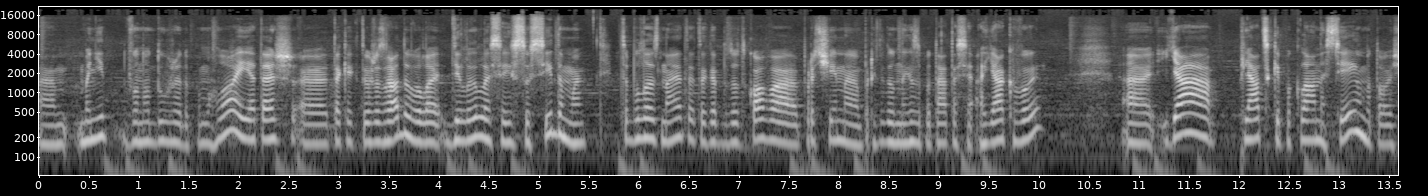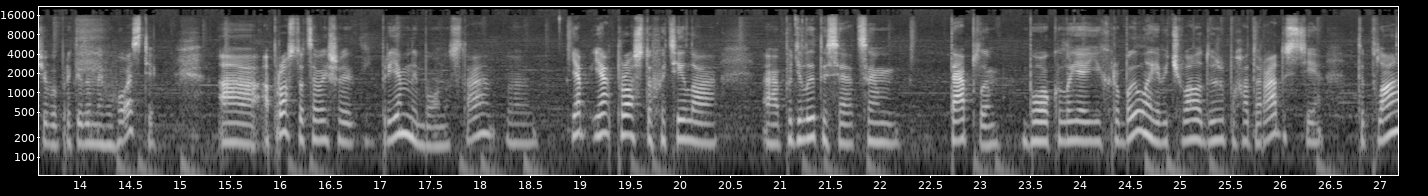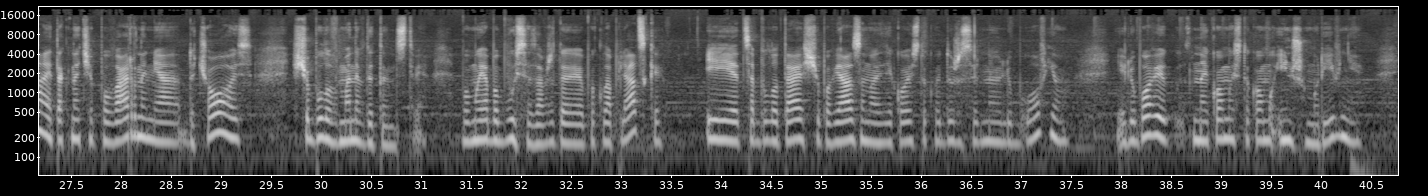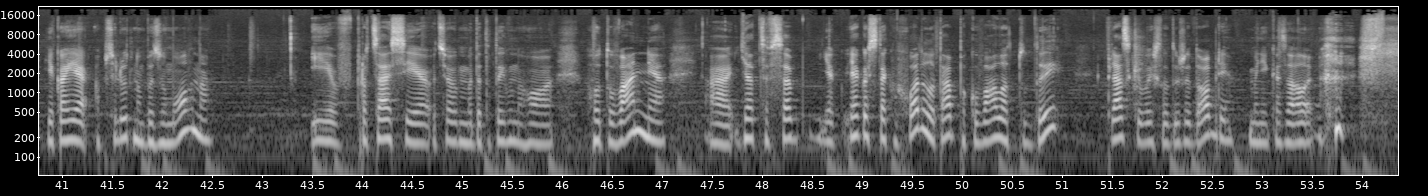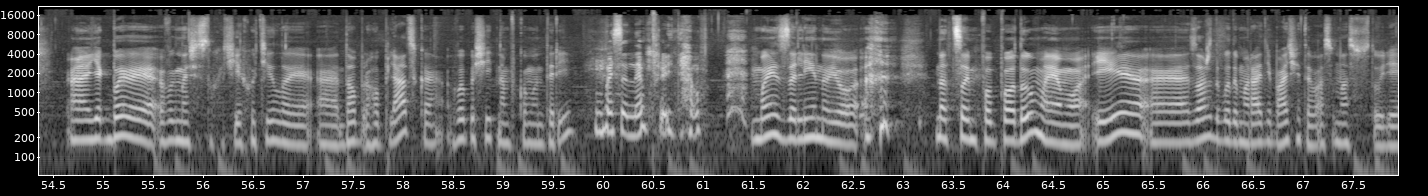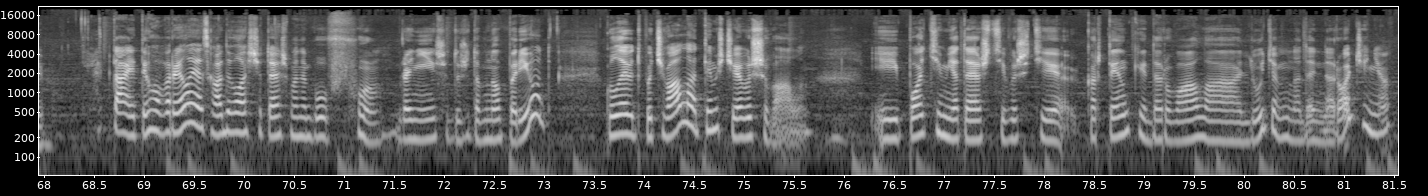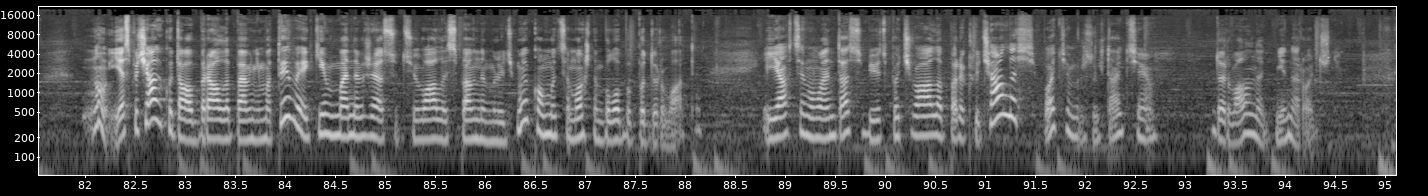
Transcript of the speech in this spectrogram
Е, мені воно дуже допомогло, і я теж, е, так як ти вже згадувала, ділилася із сусідами. Це була, знаєте, така додаткова причина прийти до них запитатися: а як ви? Я пляцки пекла не з цією метою, щоб прийти до них в гості, а просто це вийшов приємний бонус. Та? Я я просто хотіла е, поділитися цим теплим, бо коли я їх робила, я відчувала дуже багато радості, тепла і так, наче повернення до чогось, що було в мене в дитинстві. Бо моя бабуся завжди пекла пляцки. І це було те, що пов'язано з якоюсь такою дуже сильною любов'ю, і любов'ю на якомусь такому іншому рівні, яка є абсолютно безумовна. І в процесі цього медитативного готування я це все якось так виходила та пакувала туди. Пляцки вийшли дуже добрі, мені казали. Якби ви, наші слухачі, хотіли е, доброго пляцка, ви пишіть нам в коментарі. Ми за ним прийдемо. Ми з Аліною над цим подумаємо і е, завжди будемо раді бачити вас у нас в студії. Так, і ти говорила, я згадувала, що теж в мене був фу, раніше дуже давно період, коли я відпочивала тим, що я вишивала. І потім я теж ці вишиті картинки дарувала людям на день народження. Ну, я спочатку та обирала певні мотиви, які в мене вже асоціювалися з певними людьми, кому це можна було би подарувати. І я в цей момент та собі відпочивала, переключалась, потім в результаті дарувала на дні народження.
